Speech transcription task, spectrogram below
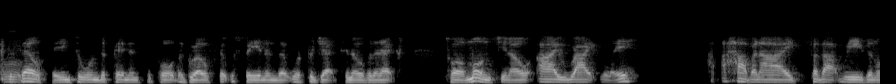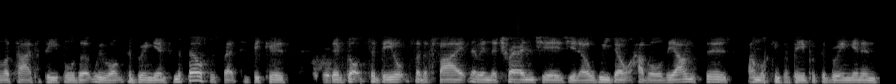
the mm. sales team to underpin and support the growth that we're seeing and that we're projecting over the next 12 months. You know, I rightly have an eye for that reason on the type of people that we want to bring in from a sales perspective because mm. they've got to be up for the fight. They're in the trenches. You know, we don't have all the answers. I'm looking for people to bring in and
